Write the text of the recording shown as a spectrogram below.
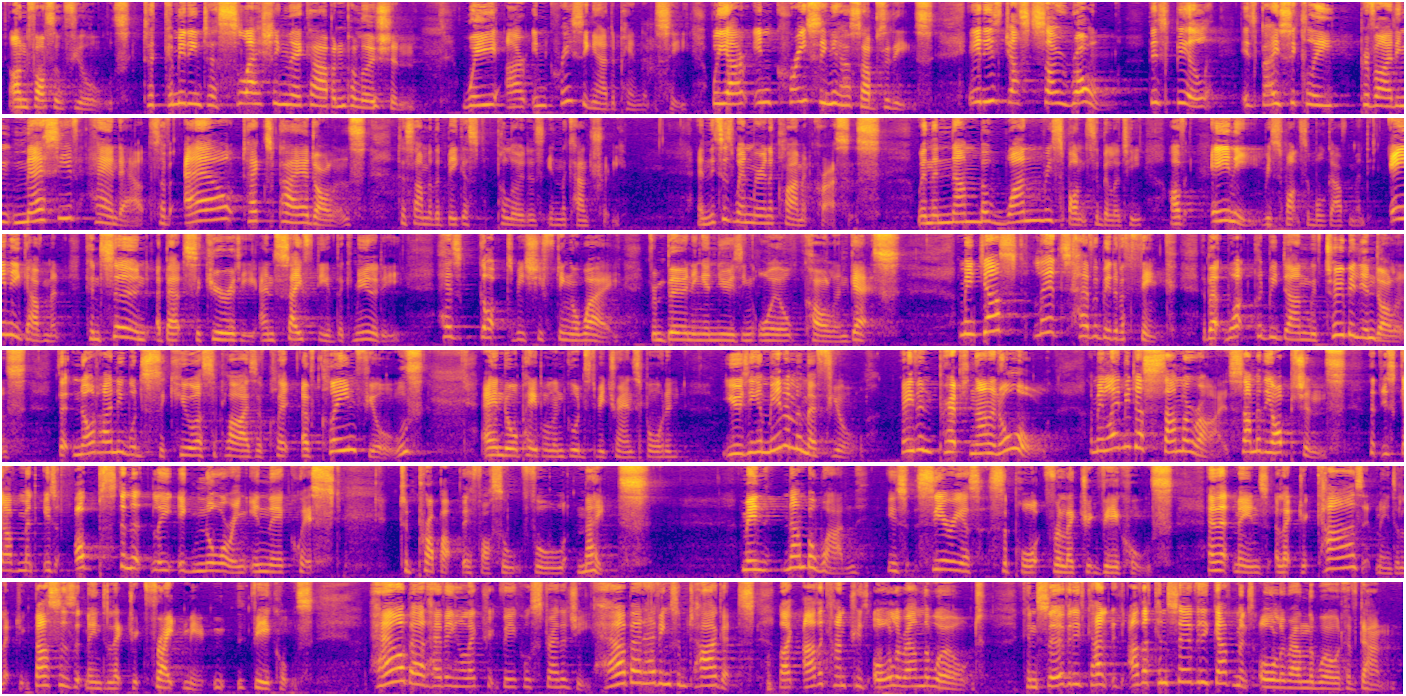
on fossil fuels, to committing to slashing their carbon pollution, we are increasing our dependency. We are increasing our subsidies. It is just so wrong. This bill is basically providing massive handouts of our taxpayer dollars to some of the biggest polluters in the country. And this is when we're in a climate crisis, when the number one responsibility of any responsible government, any government concerned about security and safety of the community, has got to be shifting away from burning and using oil, coal and gas. I mean, just let's have a bit of a think about what could be done with $2 billion that not only would secure supplies of, of clean fuels and or people and goods to be transported using a minimum of fuel, even perhaps none at all. I mean, let me just summarise some of the options that this government is obstinately ignoring in their quest to prop up their fossil fuel mates. I mean, number one is serious support for electric vehicles. And that means electric cars, it means electric buses, it means electric freight vehicles. How about having an electric vehicle strategy? How about having some targets like other countries all around the world, conservative, other conservative governments all around the world have done?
